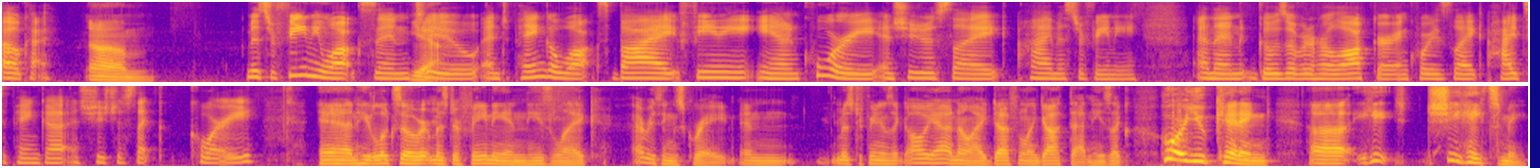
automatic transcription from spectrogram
okay Um, Mr. Feeney walks in Yeah. too, and Topanga walks by Feeney and Corey, and she's just like, "Hi, Mr. Feeney," and then goes over to her locker. And Corey's like, "Hi, Topanga," and she's just like, "Corey." And he looks over at Mr. Feeney and he's like, everything's great. And Mr. Feeney's like, oh yeah, no, I definitely got that. And he's like, who are you kidding? Uh, he, she hates me.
